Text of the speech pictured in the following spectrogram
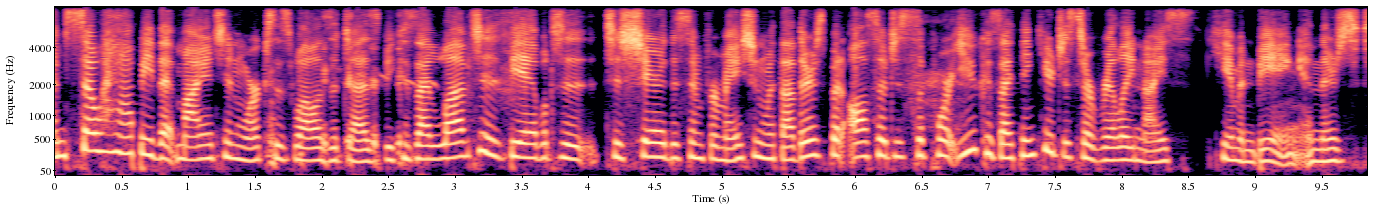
I'm so happy that Myotin works as well as it does because I love to be able to to share this information with others, but also to support you because I think you're just a really nice human being, and there's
